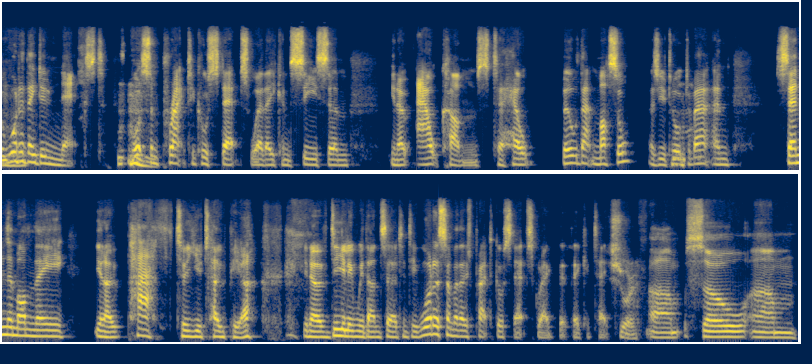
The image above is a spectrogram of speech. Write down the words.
but mm-hmm. what do mm-hmm. they do next what's some practical steps where they can see some you know outcomes to help build that muscle as you talked mm-hmm. about and send them on the you know path to utopia you know of dealing with uncertainty what are some of those practical steps greg that they could take sure um, so um,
